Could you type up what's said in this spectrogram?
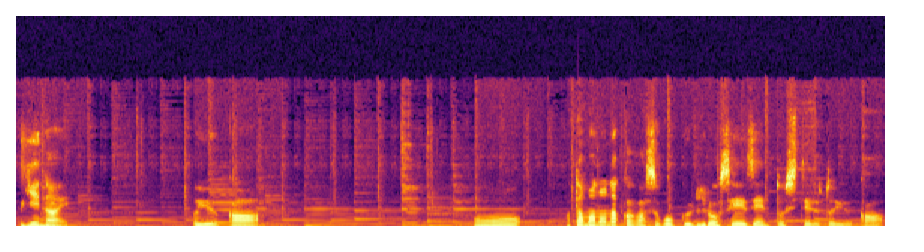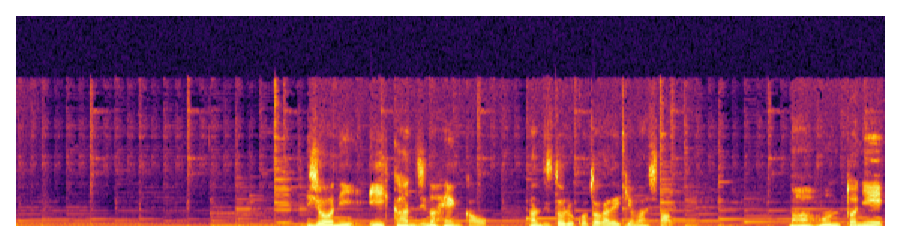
すぎないというか、こう、頭の中がすごく理路整然としてるというか、非常にいい感じの変化を感じ取ることができました。まあ本当に、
